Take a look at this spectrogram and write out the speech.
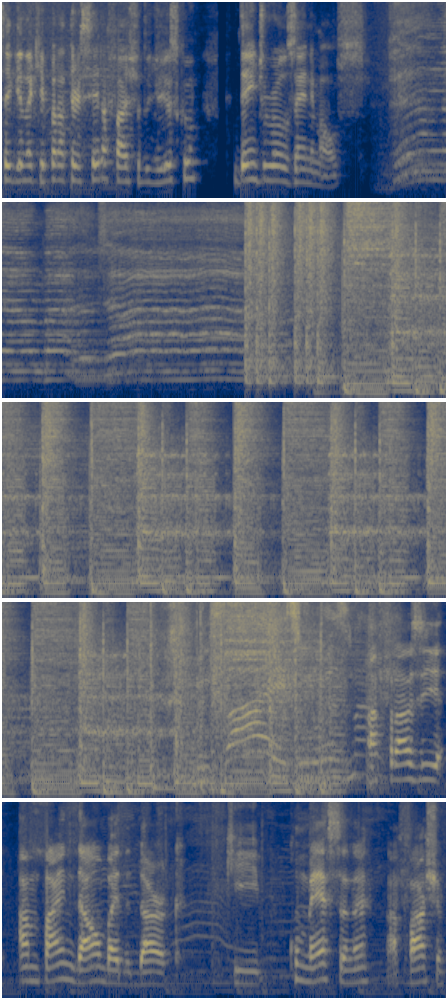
Seguindo aqui para a terceira faixa do disco, Dangerous Animals. A frase I'm pinned down by the dark, que começa né, a faixa,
